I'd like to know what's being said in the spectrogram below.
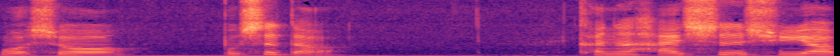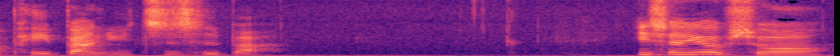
我说，不是的，可能还是需要陪伴与支持吧。医生又说，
